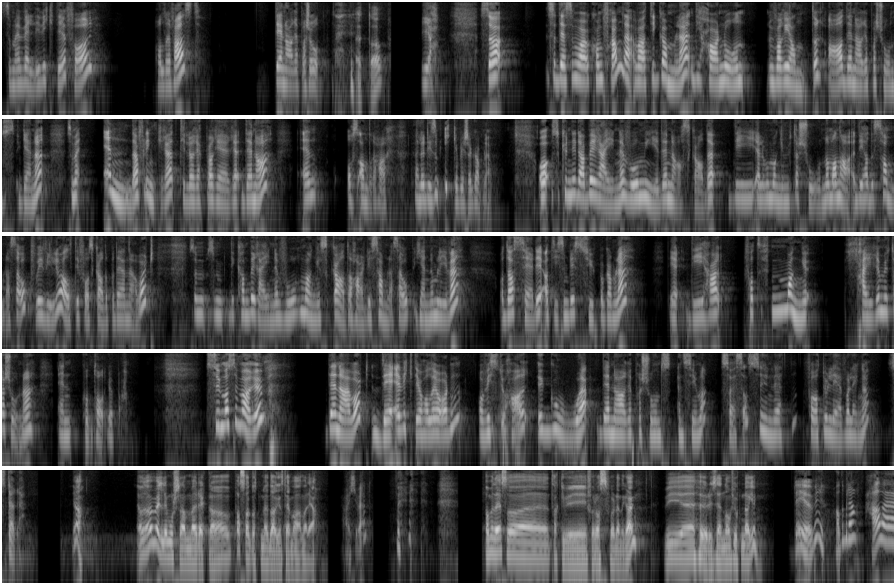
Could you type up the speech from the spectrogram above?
som er veldig viktige for Hold dere fast DNA-reparasjon. Et av. Ja. Så, så det som var, kom fram, det, var at de gamle de har noen varianter av DNA-reparasjonsgenet som er enda flinkere til å reparere DNA enn oss andre har. Eller de som ikke blir så gamle. Og så kunne de da beregne hvor mye DNA-skade Eller hvor mange mutasjoner har, de hadde samla seg opp. For vi vil jo alltid få skader på DNA-et vårt. Som, som, de kan beregne hvor mange skader har de samla seg opp gjennom livet. Og da ser de at de som blir supergamle, de, de har fått mange færre mutasjoner enn kontrollgruppa. Summa summarum, DNA-et vårt det er viktig å holde i orden. Og hvis du har gode DNA-reparasjonsenzymer, så er sannsynligheten for at du lever lenger, større. Ja. ja det var veldig morsom røyka. Passa godt med dagens tema, Maria. Ja, ikke vel? og med det så uh, takker vi for oss for denne gang. Vi uh, høres igjen om 14 dager. Det gjør vi. Ha det bra. Ha det.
